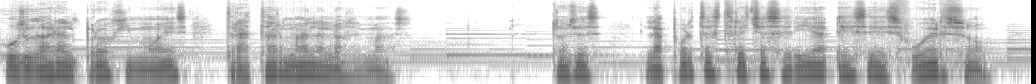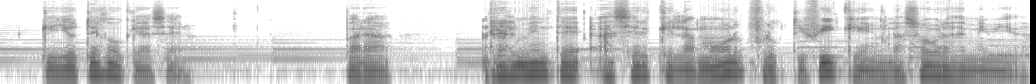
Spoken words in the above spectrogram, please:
juzgar al prójimo, es tratar mal a los demás. Entonces, la puerta estrecha sería ese esfuerzo que yo tengo que hacer para realmente hacer que el amor fructifique en las obras de mi vida.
